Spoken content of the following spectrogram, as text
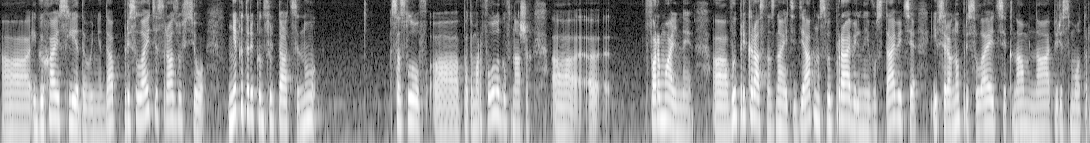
э, ИГХ-исследование. Да? Присылайте сразу все. Некоторые консультации, ну, со слов патоморфологов наших, формальные. А, вы прекрасно знаете диагноз, вы правильно его ставите и все равно присылаете к нам на пересмотр.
